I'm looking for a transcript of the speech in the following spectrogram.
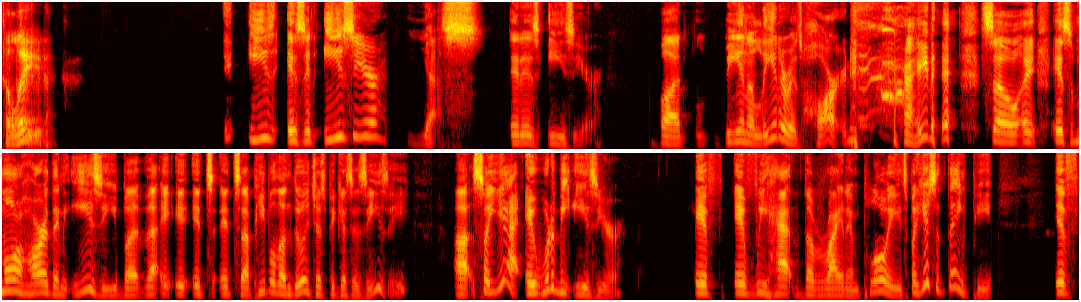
to lead. Is it easier? Yes, it is easier. But being a leader is hard, right? So it's more hard than easy. But it's it's uh, people don't do it just because it's easy. Uh, so yeah, it would be easier if if we had the right employees. But here's the thing, Pete. If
